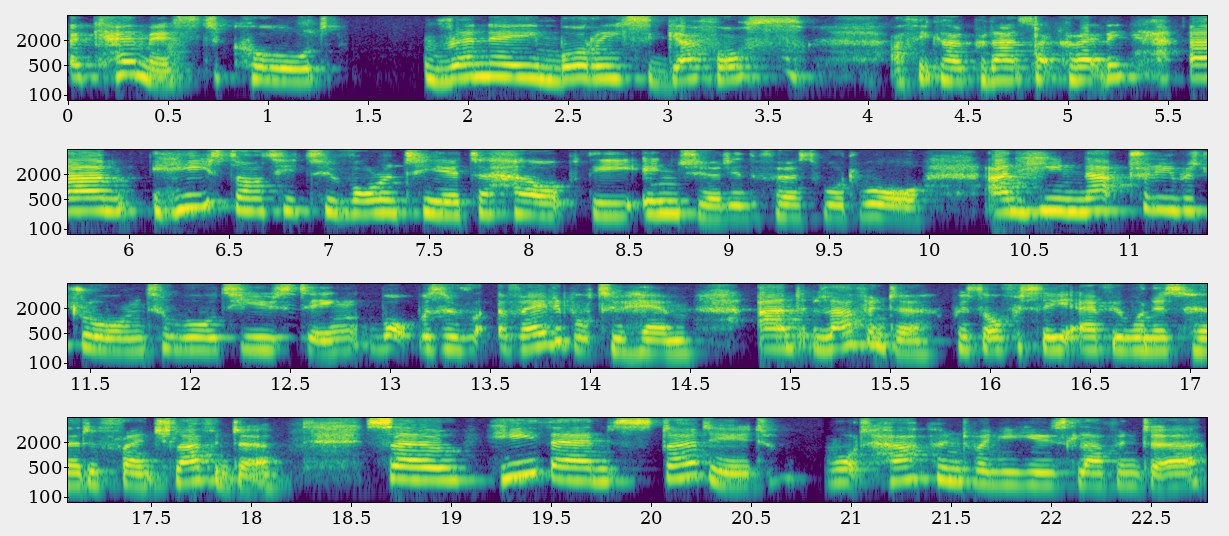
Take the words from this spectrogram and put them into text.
a chemist called Rene Maurice Gaffos, I think I pronounced that correctly, um, he started to volunteer to help the injured in the First World War. And he naturally was drawn towards using what was available to him and lavender, because obviously everyone has heard of French lavender. So he then studied what happened when you use lavender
